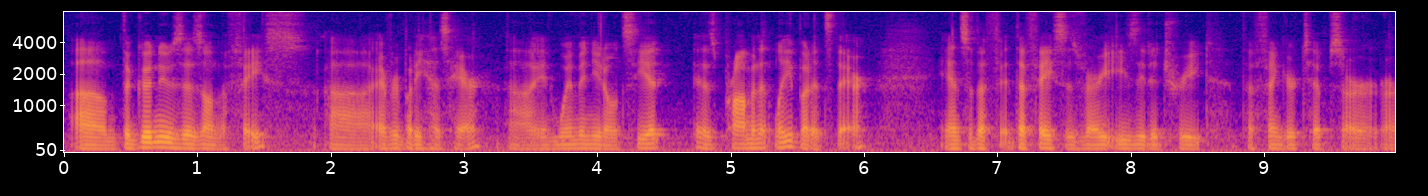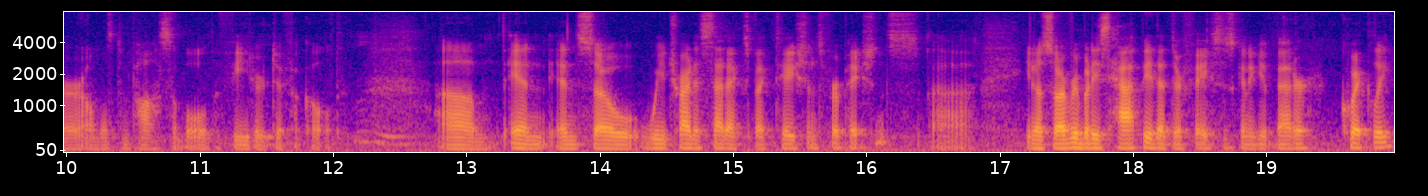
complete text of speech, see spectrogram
Um, the good news is on the face, uh, everybody has hair. Uh, in women, you don't see it as prominently, but it's there. And so the, the face is very easy to treat. The fingertips are, are almost impossible. The feet are difficult. Mm-hmm. Um, and, and so we try to set expectations for patients. You know, so everybody's happy that their face is going to get better quickly.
